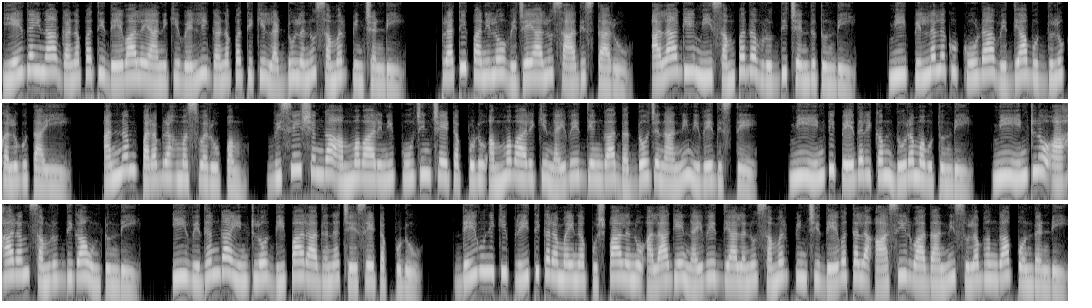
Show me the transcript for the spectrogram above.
ఏదైనా గణపతి దేవాలయానికి వెళ్ళి గణపతికి లడ్డూలను సమర్పించండి. ప్రతి పనిలో విజయాలు సాధిస్తారు. అలాగే మీ సంపద వృద్ధి చెందుతుంది. మీ పిల్లలకు కూడా విద్యాబుద్ధులు కలుగుతాయి. అన్నం పరబ్రహ్మస్వరూపం. విశేషంగా అమ్మవారిని పూజించేటప్పుడు అమ్మవారికి నైవేద్యంగా దద్దోజనాన్ని నివేదిస్తే మీ ఇంటి పేదరికం దూరమవుతుంది. మీ ఇంట్లో ఆహారం సమృద్ధిగా ఉంటుంది. ఈ విధంగా ఇంట్లో దీపారాధన చేసేటప్పుడు దేవునికి ప్రీతికరమైన పుష్పాలను అలాగే నైవేద్యాలను సమర్పించి దేవతల ఆశీర్వాదాన్ని సులభంగా పొందండి.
